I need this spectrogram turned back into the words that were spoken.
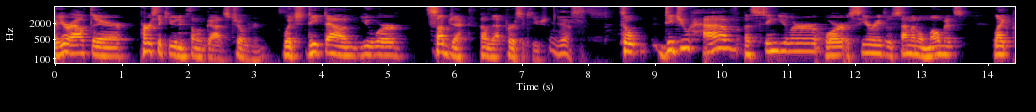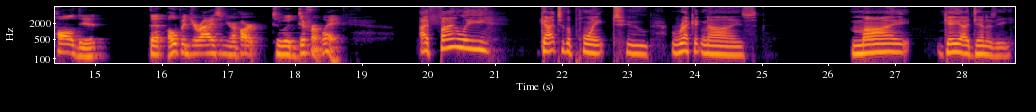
you're out there persecuting some of God's children, which deep down you were subject of that persecution. Yes. So, did you have a singular or a series of seminal moments like Paul did that opened your eyes and your heart to a different way? I finally got to the point to recognize my gay identity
